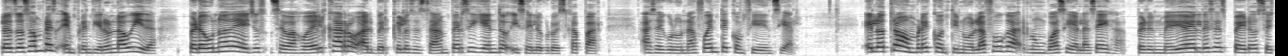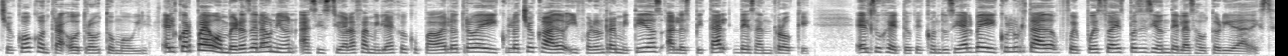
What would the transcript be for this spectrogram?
Los dos hombres emprendieron la huida, pero uno de ellos se bajó del carro al ver que los estaban persiguiendo y se logró escapar, aseguró una fuente confidencial. El otro hombre continuó la fuga rumbo hacia la ceja, pero en medio del desespero se chocó contra otro automóvil. El cuerpo de bomberos de la Unión asistió a la familia que ocupaba el otro vehículo chocado y fueron remitidos al hospital de San Roque. El sujeto que conducía el vehículo hurtado fue puesto a disposición de las autoridades.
